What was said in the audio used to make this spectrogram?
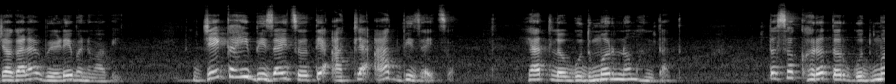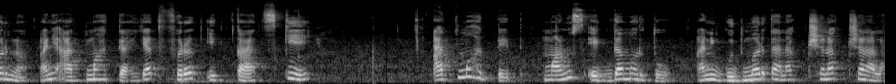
जगाला वेडे बनवावे. जे काही भिजायचं ते आतल्या आत भिजायचं. ह्यातलं गुदमरणं म्हणतात. तसं खरं तर गुदमरणं आणि आत्महत्या यात फरक इतकाच की आत्महत्येत माणूस एकदा मरतो आणि गुदमरताना क्षणाक्षणाला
